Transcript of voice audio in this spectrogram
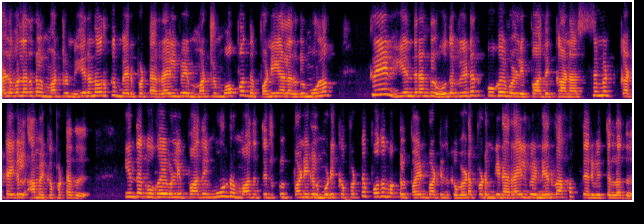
அலுவலர்கள் மற்றும் இருநூறுக்கும் மேற்பட்ட ரயில்வே மற்றும் ஒப்பந்த பணியாளர்கள் மூலம் கிரேன் இயந்திரங்கள் உதவியுடன் குகை வழிப்பாதைக்கான சிமெண்ட் கட்டைகள் அமைக்கப்பட்டது. இந்த குகை வழிப்பாதை மூன்று மாதத்திற்குள் பணிகள் முடிக்கப்பட்டு பொதுமக்கள் பயன்பாட்டிற்கு விடப்படும் என ரயில்வே நிர்வாகம் தெரிவித்துள்ளது.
